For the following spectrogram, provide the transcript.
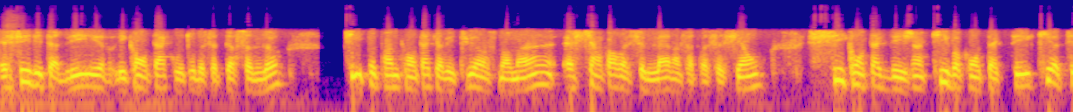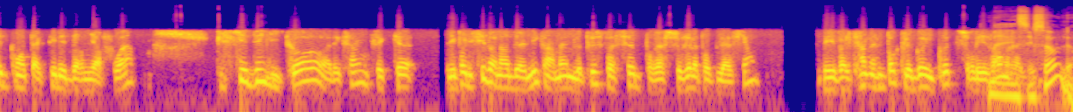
Essayer d'établir les contacts autour de cette personne-là. Qui peut prendre contact avec lui en ce moment? Est-ce qu'il y a encore un cellulaire dans sa possession? S'il contacte des gens, qui va contacter? Qui a-t-il contacté les dernières fois? Puis ce qui est délicat, Alexandre, c'est que les policiers veulent en donner quand même le plus possible pour assurer la population, mais ils veulent quand même pas que le gars écoute sur les ben, ondes. c'est ça, là.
